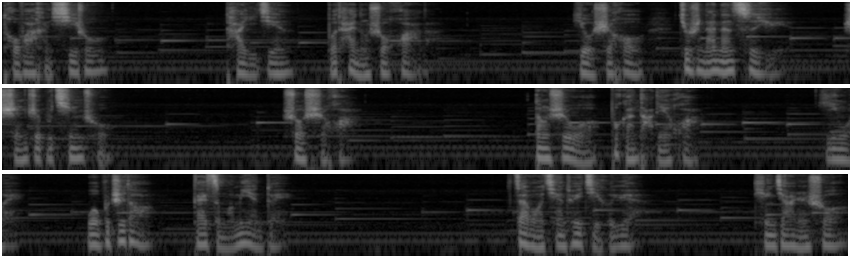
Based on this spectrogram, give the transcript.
头发很稀疏。他已经不太能说话了，有时候就是喃喃自语，神志不清楚。说实话，当时我不敢打电话，因为我不知道该怎么面对。再往前推几个月，听家人说，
